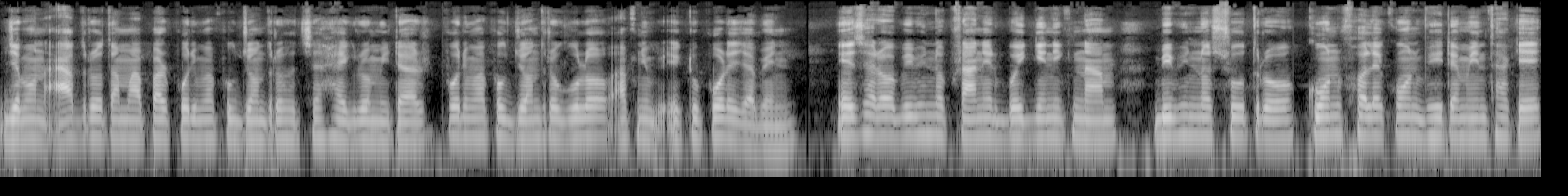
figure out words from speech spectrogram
যেমন আর্দ্রতা মাপার পরিমাপক যন্ত্র হচ্ছে হাইগ্রোমিটার। পরিমাপক যন্ত্রগুলো আপনি একটু পড়ে যাবেন। এছাড়াও বিভিন্ন প্রাণীর বৈজ্ঞানিক নাম, বিভিন্ন সূত্র, কোন ফলে কোন ভিটামিন থাকে,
